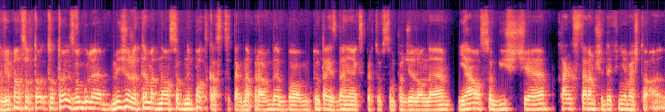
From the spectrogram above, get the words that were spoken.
Wie pan co, to, to, to jest w ogóle, myślę, że temat na osobny podcast tak naprawdę, bo tutaj zdania ekspertów są podzielone. Ja osobiście tak staram się definiować to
